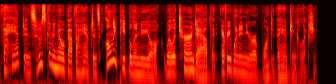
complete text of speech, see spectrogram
the Hamptons, who's going to know about the Hamptons? Only people in New York. Well, it turned out that everyone in Europe wanted the Hampton collection.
